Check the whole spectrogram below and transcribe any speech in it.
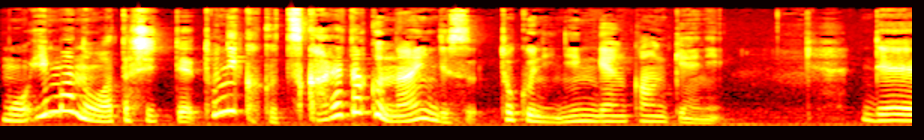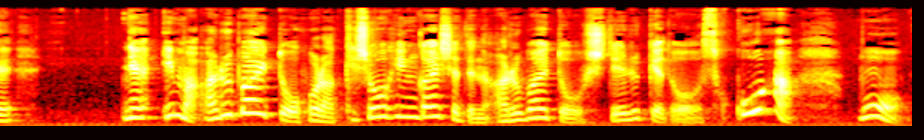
もう今の私ってとにかく疲れたくないんです。特に人間関係に。で、ね、今アルバイトをほら化粧品会社でのアルバイトをしてるけど、そこはも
